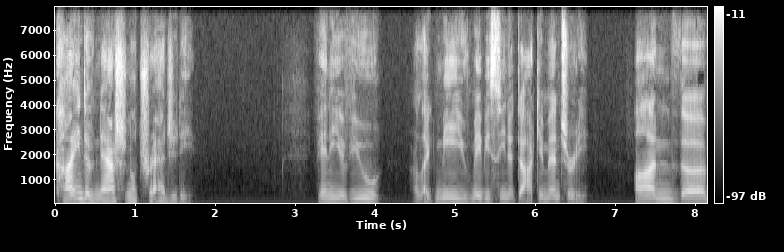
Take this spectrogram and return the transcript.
kind of national tragedy. If any of you are like me, you've maybe seen a documentary on the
